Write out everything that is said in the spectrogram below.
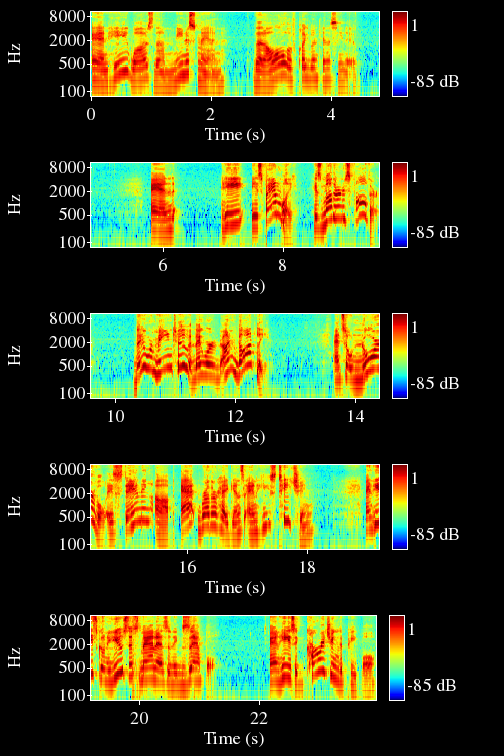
And he was the meanest man that all of Cleveland, Tennessee knew. And he, his family, his mother and his father, they were mean too, and they were ungodly. And so Norvel is standing up at Brother Hagin's and he's teaching, and he's going to use this man as an example. And he's encouraging the people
